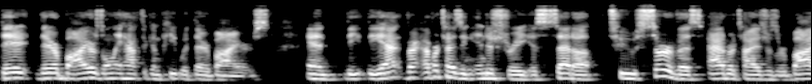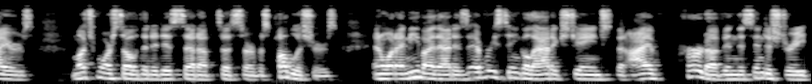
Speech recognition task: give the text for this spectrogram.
they, their buyers only have to compete with their buyers. And the, the ad, advertising industry is set up to service advertisers or buyers much more so than it is set up to service publishers. And what I mean by that is every single ad exchange that I've heard of in this industry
